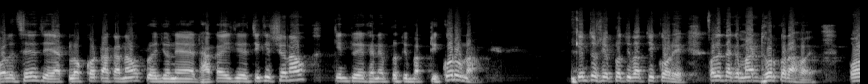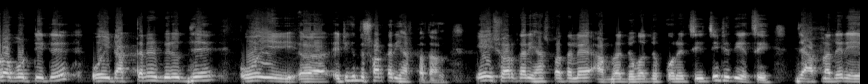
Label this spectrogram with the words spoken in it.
বলেছে যে এক লক্ষ টাকা নাও প্রয়োজনে ঢাকায় যে চিকিৎসা নাও কিন্তু এখানে প্রতিবাদটি করো না। কিন্তু সে প্রতিবাদটি করে, ফলে তাকে মারধর করা হয়। পরবর্তীতে ওই ডাক্তারের বিরুদ্ধে ওই এটি কিন্তু সরকারি হাসপাতাল। এই সরকারি হাসপাতালে আমরা যোগাযোগ করেছি, চিঠি দিয়েছি যে আপনাদের এই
